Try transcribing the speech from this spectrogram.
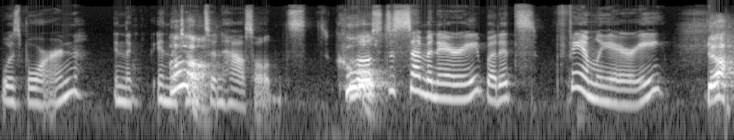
was born in the in the Oh. Tilton household. It's Cool. Close to seminary, but it's familiary. Yeah.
